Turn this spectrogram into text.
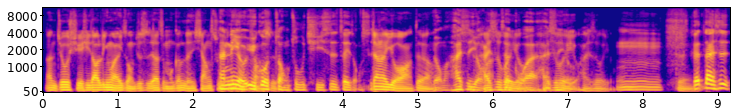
那你就会学习到另外一种就是要怎么跟人相处。那你有遇过？种族歧视这种事情当然有啊，对啊，有吗？还是有？还是会有，在国外还是会有，。还是会有。嗯，对，可但是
